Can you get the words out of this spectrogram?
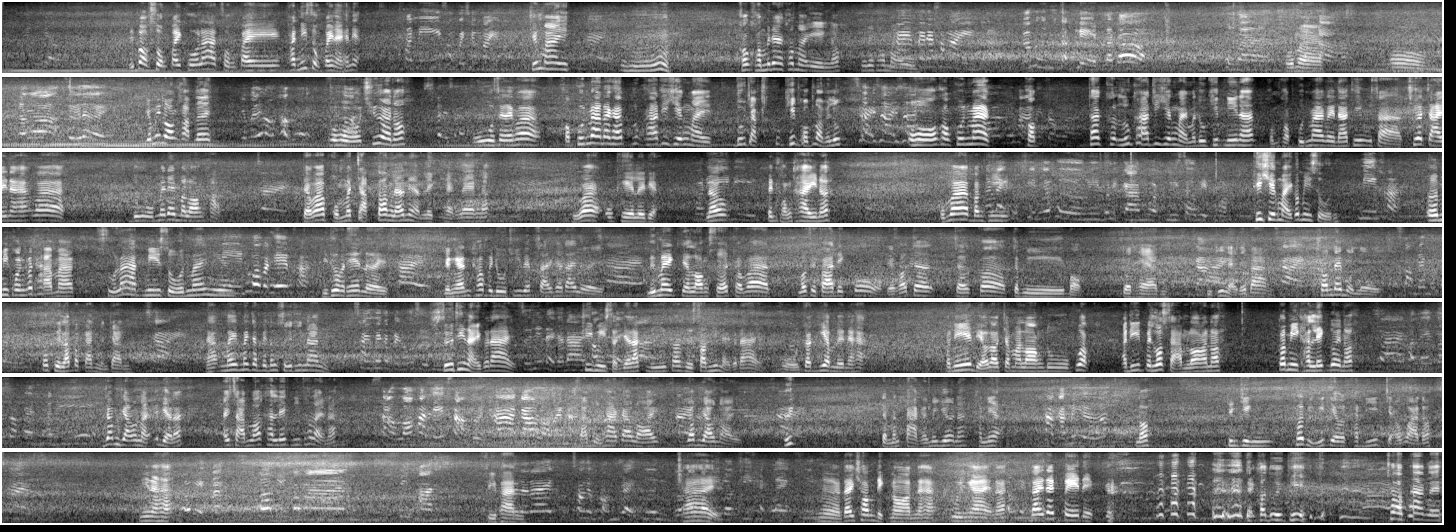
หรือบอกส่งไปโคราชส่งไปคันนี้ส่งไปไหนคะเนี่ยคันนี้ส่งไปเชียงใหม่ค่ะเชียงใหม่ใช่อื้อหือเขาเขาไม่ได้เข้ามาเองเนาะไม่ได้เข้ามาไม่เองไม่ได้เข้ามาเองค่ะ ก็คือดูจากเพจแล้วก็โทรมาโทรมาตอ๋อแล้วก็ซื้อเลย ยังไม่ลองขับเลย ยังไม่ได้ลองขับเลยโอ้โห เชื่อเนาะใช่ใช่โอ้แสดงว่าขอบคุณมากนะครับ ลูกค้าที่เชียงใหม่ดูจากคลิปผมหน่อยไม่รู้ใช่ใช่ใช่โอ้โหขอบคุณมากขอบลูค้าติดต่อมาถ้าลูกค้าที่เชียงใหม่มาดูคลิปนี้นะครับผมขอบคุณมากเลยนะที่อุตส่าห์เชื่อใจนะฮะว่าดูไม่ได้มาลองขับ ใช่แต่ว่าผมมาจับต้องแล้วเนี่ยเหล็กแข็งแรงนะถือว่าโอเคเลยเนี่ย แล้วดีเป็นของไทยเนาะผมว่าบางทีอะไรทุกชิ้น ก็คือมีบริการหมด มีเซอร์วิสหมด ที่เชียงใหม่ก็มีศูนย์ มีค่ะ เออ มีคนก็ถามมาสุราษฎร์มีศูนย์ไหมมี มีทั่วประเทศค่ะ มีทั่วประเทศเลย ใช่ อย่างนั้นเข้าไปดูที่เว็บไซต์ก็ได้เลย ใช่ หรือไม่จะลองเซิร์ชคำว่ารถไฟฟ้าเด็กโก้ เดี๋ยวเขาจะจะก็จะมีบอกตัวแทนอยู่ที่ไหนได้บ้าง ใช่ซ่อมได้หมดเลย ซ่อมได้หมดเลย ก็คือรับประกันเหมือนกัน ใช่ นะไม่ไม่จำเป็นต้องซื้อที่นั่น ใช่ไม่จำเป็นต้องซื้อที่ซื้อที่ไหนก็ได้ ซื้อที่ไหนก็ได้ ที่มีสัญลักษณ์นี้ก็คือซ่อมที่ไหนก็ได้ โอ้โหยอดเยี่ยมเลยนะฮะ คราวนี้เดี๋ยวเราจะมาลองดูพวก อันนี้เป็นรถสามล้อเนาะ ก็มีคันเล็กด้วยเนาะใช่คันเล็กก็จะเป็นอันนี้ย่อมเยาวหน่อยเอ้ยเดี๋ยวนะไอ้สามล้อคันเล็กนี้เท่าไหร่นะสามล้อคันเล็กสามหมื่นห้าเก้าร้อยค่ะสามหมื่นห้าเก้าร้อยย่อมเยาวหน่อยเฮ้ยแต่มันต่างกันไม่เยอะนะคันเนี้ยต่างกันไม่เยอะเนาะจริงๆ เพิ่มอีกนิดเดียวคันนี้แจ๋วกว่าเนาะใช่นี่นะฮะเพิ่มอีกอะเพิ่มอีกประมาณสี่พันสี่พันจะได้ช่องเก็บของที่ใหญ่ขึ้นแล้วก็ใช่มีรถที่แข็งแรงขึ้นเออได้ช่องเด็กนอนนะฮะพูดง่ายนะได้ได้เปรย์เด็กเด็กเขาดูอีกที ชอบมากเลย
